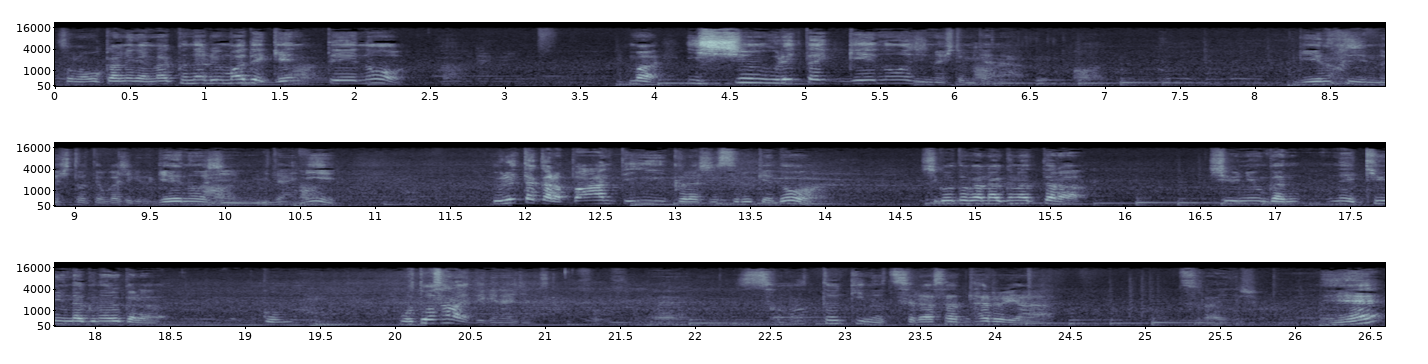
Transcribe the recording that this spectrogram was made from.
そのお金がなくなるまで限定のまあ一瞬売れたい芸能人の人みたいな。はい。芸能人の人っておかしいけど芸能人みたいに売れたからバーンっていい暮らしするけど、はい。仕事がなくなったら収入がね急になくなるからこう落とさないといけないじゃないですか。そうですよね。その時の辛さたるや。辛いでしょうね。ね。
